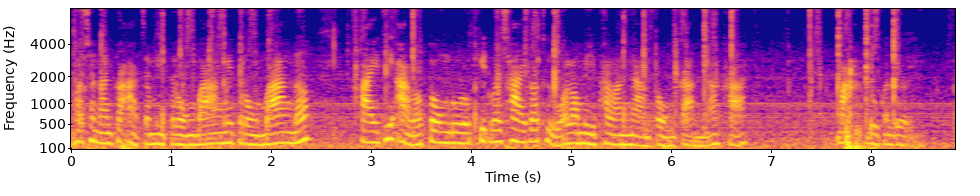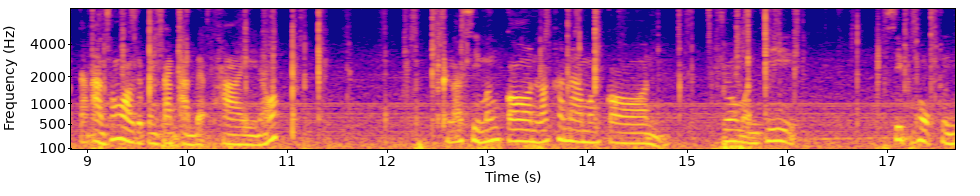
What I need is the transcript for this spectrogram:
เพราะฉะนั้นก็อาจจะมีตรงบ้างไม่ตรงบ้างเนอะ รที่อ่านเราตรงดูเราคิดว่าใช่ก็ถือว่าเรามีพลังงานตรงกันนะคะ มาดูกันเลย การอ่านช่องเราจะเป็นการอ่านแบบไทยเนาะราศีมังกร ลัคนามังกร ช่วงวันที่ 16 ถึง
